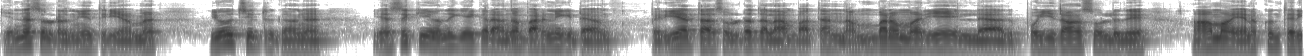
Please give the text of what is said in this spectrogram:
என்ன சொல்கிறதுனே தெரியாமல் யோசிச்சுட்ருக்காங்க இருக்காங்க. எசக்கி வந்து கேட்குறாங்க பரணிக்கிட்ட பெரியாத்தா சொல்கிறதெல்லாம் பார்த்தா நம்புற மாதிரியே இல்லை அது பொய் தான் சொல்லுது. ஆமாம் எனக்கும் தெரியும்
